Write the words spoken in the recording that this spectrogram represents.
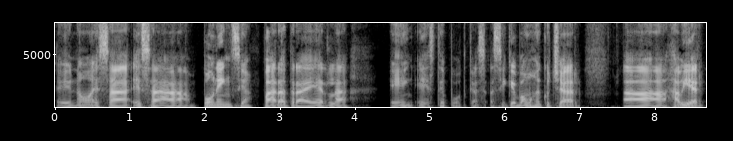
eh, ¿no? esa, esa ponencia para traerla en este podcast. Así que vamos a escuchar a Javier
